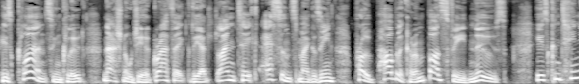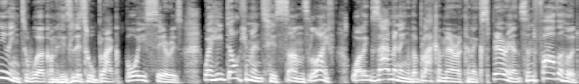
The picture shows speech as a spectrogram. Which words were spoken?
His clients include National Geographic, The Atlantic, Essence Magazine, ProPublica, and BuzzFeed News. He is continuing to work on his Little Black Boy series, where he documents his son's life while examining the Black American experience and fatherhood.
